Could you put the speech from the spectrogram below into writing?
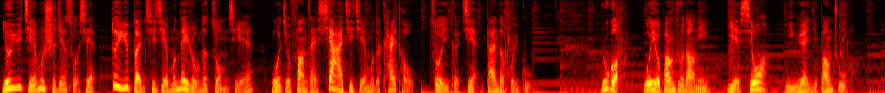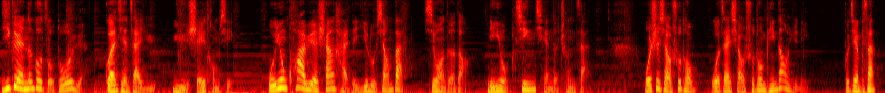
由于节目时间所限，对于本期节目内容的总结，我就放在下期节目的开头做一个简单的回顾。如果我有帮助到您，也希望您愿意帮助我。一个人能够走多远，关键在于与谁同行。我用跨越山海的一路相伴，希望得到您用金钱的称赞。我是小书童，我在小书童频道与您不见不散。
